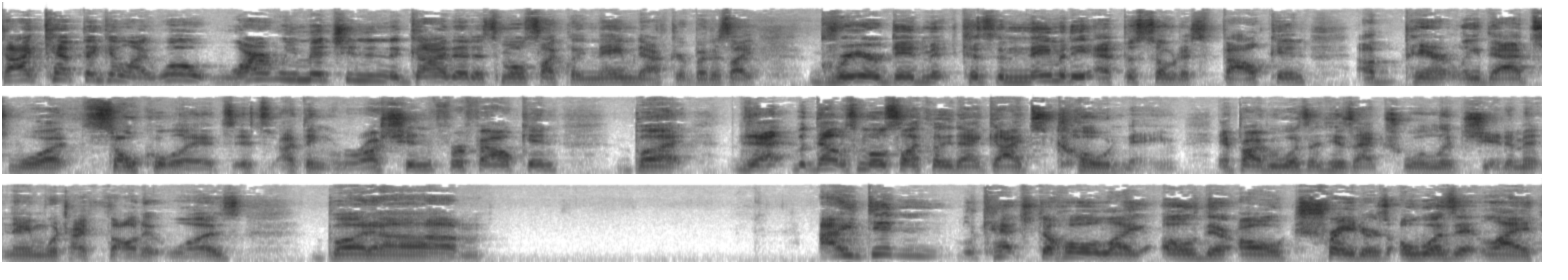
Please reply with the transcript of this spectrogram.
I kept thinking like, well, why aren't we mentioning the guy that it's most likely named after? But it's like Greer did because the name of the episode is Falcon. Apparently, that's what Sokol is. It's I think Russian for Falcon, but that that was most likely that guy's code name. It probably wasn't his actual legitimate name, which I thought it was. But um, I didn't catch the whole like, oh, they're all traitors, or was it like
